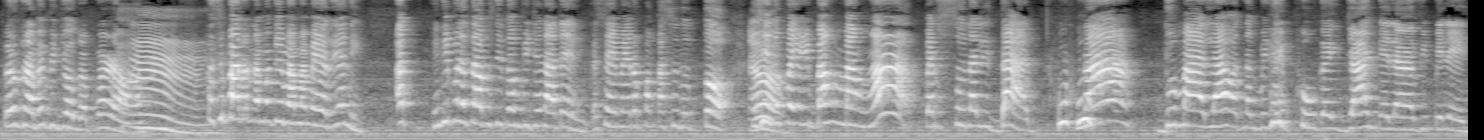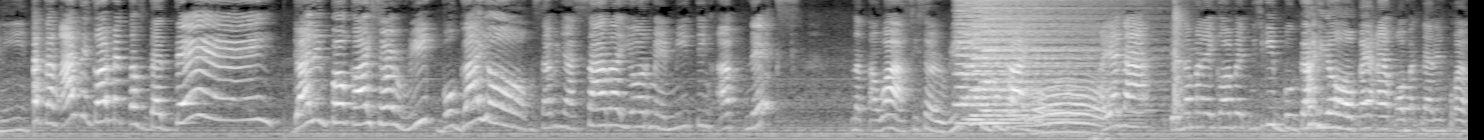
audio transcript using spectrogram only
Pero grabe, Videographer ah. Hmm. Kasi parang naman kay Mama Mary yan eh. At hindi pa natapos dito ang video natin kasi mayroon pang kasunod to. Kasi Ah. ito pa yung ibang mga personalidad na dumalaw at nagbigay pugay VP Lenny. At ang ating comment of the day, galing po kay Sir Rick Bugayong. Sabi niya, Sara Yorme, meeting up next. Natawa si Sir Rick Bugayong. Ayan na, yan naman ay comment ni Sige Bugayo. Kaya kaya comment na rin po kayo.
